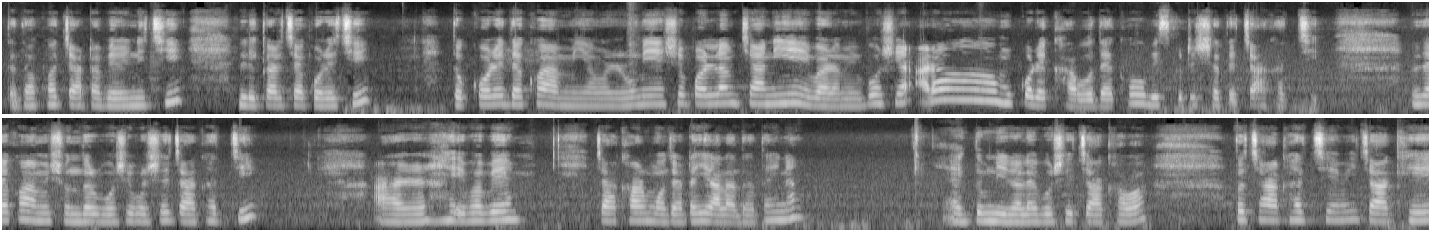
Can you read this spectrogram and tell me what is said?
তো দেখো, চাটা বেড়ে নিচ্ছি লিকার চা করেছি। তো করে দেখো, আমি আমার রুমে এসে পড়লাম চা নিয়ে, এবার আমি বসে আরাম করে খাব। দেখো, বিস্কুটের সাথে চা খাচ্ছি। দেখো, আমি সুন্দর বসে বসে চা খাচ্ছি। আর এভাবে চা খাওয়ার মজাটাই আলাদা, তাই না? একদম নিরালায় বসে চা খাওয়া। তো চা খাচ্ছি আমি, চা খেয়ে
